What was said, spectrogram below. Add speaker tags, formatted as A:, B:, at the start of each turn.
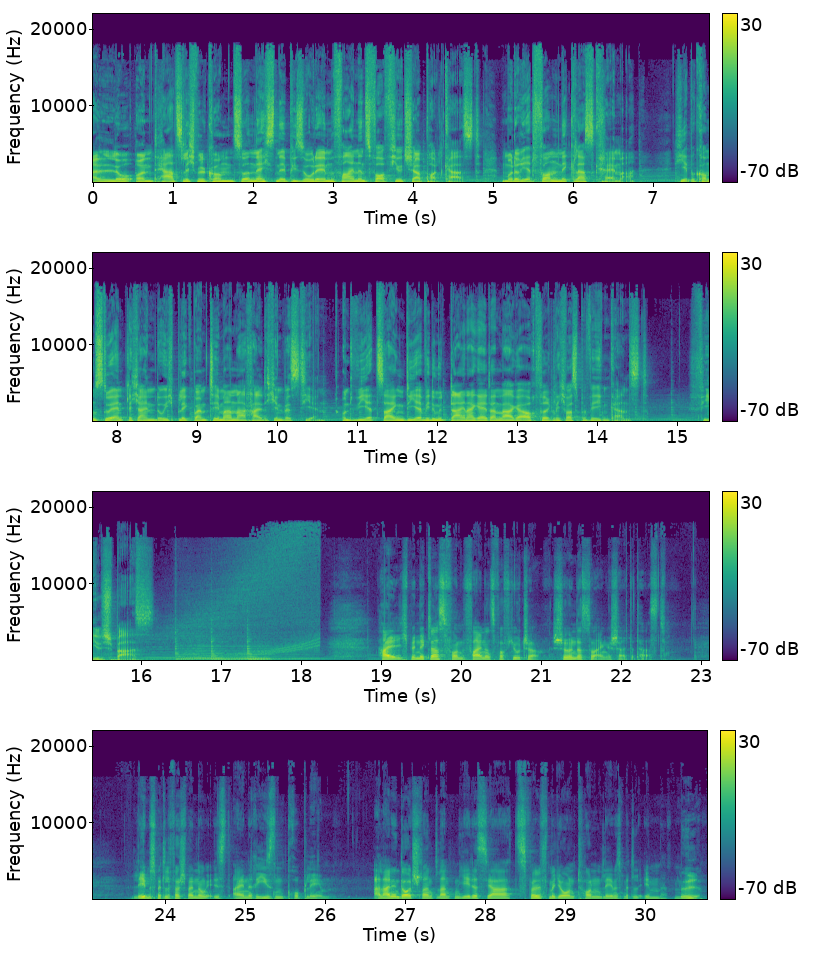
A: Hallo und herzlich willkommen zur nächsten Episode im Finance for Future Podcast, moderiert von Niklas Krämer. Hier bekommst du endlich einen Durchblick beim Thema nachhaltig investieren und wir zeigen dir, wie du mit deiner Geldanlage auch wirklich was bewegen kannst. Viel Spaß!
B: Hi, ich bin Niklas von Finance for Future. Schön, dass du eingeschaltet hast. Lebensmittelverschwendung ist ein Riesenproblem. Allein in Deutschland landen jedes Jahr 12 Millionen Tonnen Lebensmittel im Müll.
